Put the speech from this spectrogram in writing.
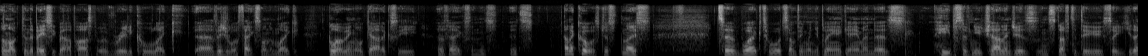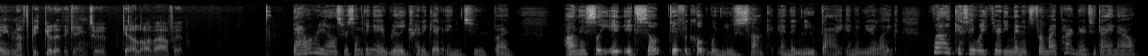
unlocked in the basic battle pass, but with really cool like uh, visual effects on them, like glowing or galaxy effects, and it's, it's kind of cool. It's just nice to work towards something when you're playing a game, and there's heaps of new challenges and stuff to do, so you don't even have to be good at the game to get a lot of out of it. Battle Royales are something I really try to get into, but honestly, it, it's so difficult when you suck and then you die, and then you're like, well, I guess I wait 30 minutes for my partner to die now.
